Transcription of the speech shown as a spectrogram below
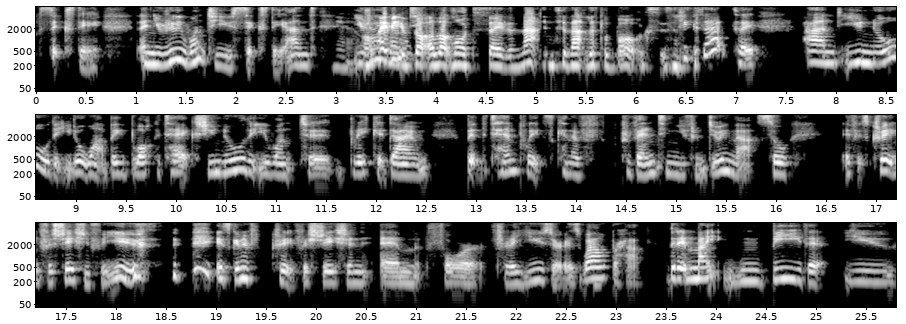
60 and you really want to use 60 and yeah. you really maybe you've got a lot more to say than that into that little box isn't it? exactly and you know that you don't want a big block of text you know that you want to break it down but the template's kind of preventing you from doing that. So if it's creating frustration for you, it's going to create frustration um, for for a user as well, perhaps. But it might be that you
